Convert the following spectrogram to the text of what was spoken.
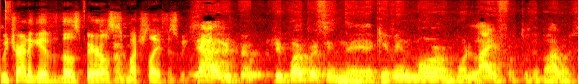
we try to give those barrels as much life as we can. Yeah, repurposing, uh, giving more more life to the barrels.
